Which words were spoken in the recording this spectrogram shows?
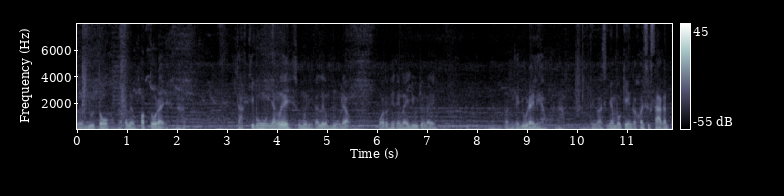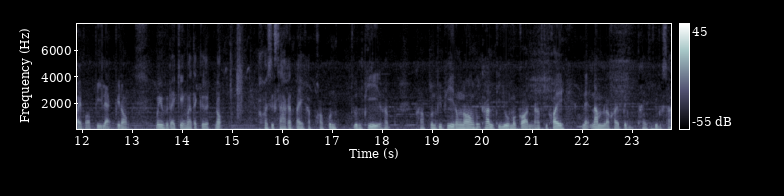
เริ่มยูโตแล้วก็เริ่มปรับโตได้นะครับจากที่บ่หูยังเลยสมือนี้ก็เริ่มหูแล้วว่าต้องเฮ็ดจังไดอยู่จังไดตอนนี้ก็อยู่ได้แล้ว ถึงว่าสิยังบ่เก่งก็คอยศึกษากันไปเพราะปีแรกพี่น้องไม่มีผู้ใดเก่งมาแต่เกิดเนาะคอยศึกษากันไปครับ ขอบคุณรุ่นพี่ครับ ขอบคุณพี่ๆน้องๆทุกท่านที่อยู่มาก่อนนะครับ ที่ค่อยแนะนำแล้วค่อยเป็นให้ที่ปรึกษา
